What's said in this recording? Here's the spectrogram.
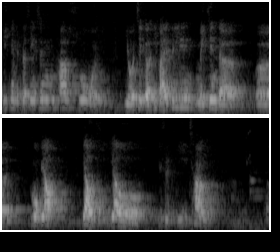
B K Mr 先生他说我们 有这个一百 billion 美金的呃目标，要提要就是提倡呃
